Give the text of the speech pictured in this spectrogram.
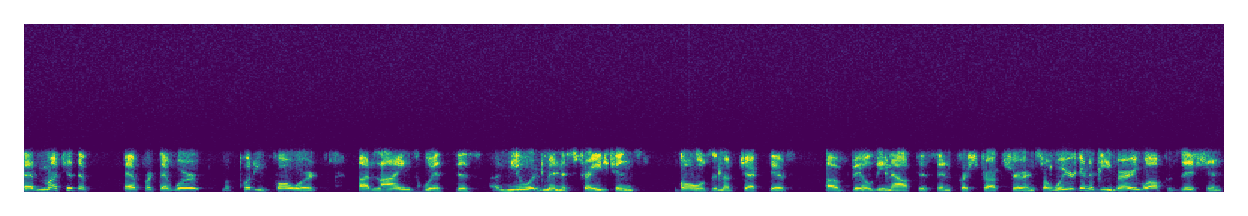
that much of the effort that we're putting forward aligns with this new administration's goals and objectives of building out this infrastructure. And so we're going to be very well positioned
